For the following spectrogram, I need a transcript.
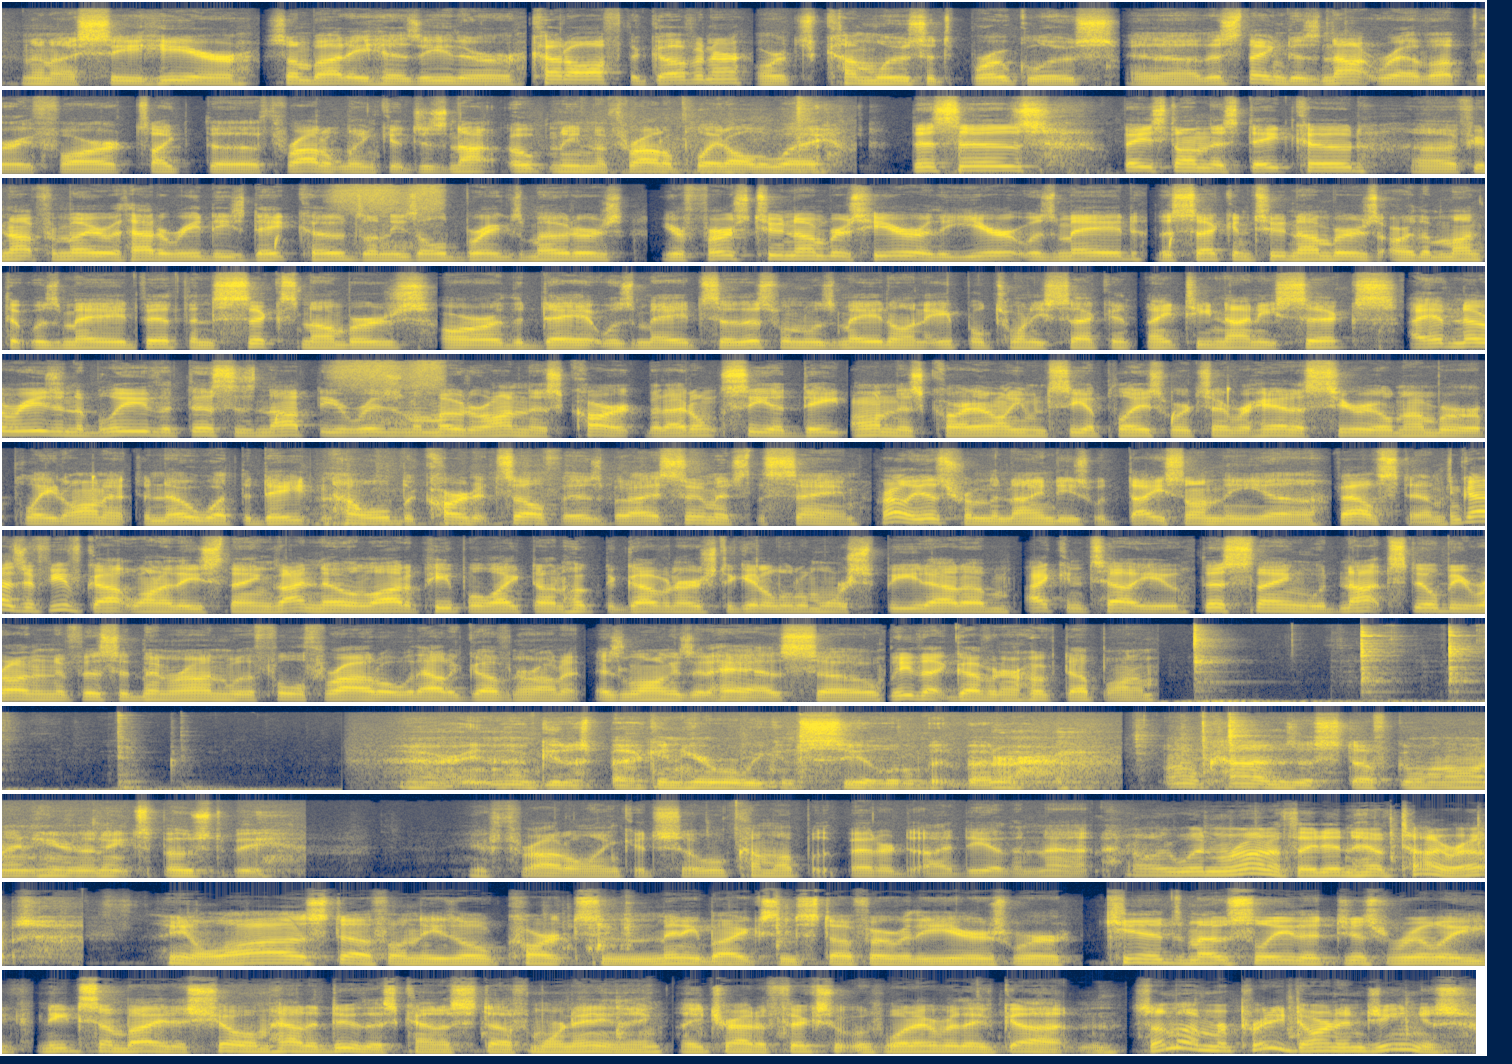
And then I see here somebody has either cut off the governor or it's come loose, it's broke loose. And uh, this thing does not rev up very far. It's like the throttle linkage is not opening the throttle plate all the way. This is based on this date code. Uh, if you're not familiar with how to read these date codes on these old Briggs motors, your first two numbers here are the year it was made. The second two numbers are the month it was made. Fifth and sixth numbers are the day it was made. So this one was made on April 22nd, 1996. I have no reason to believe that this is not the original motor on this cart, but I don't see a date on this cart. I don't even see a place where it's ever had a serial number or a plate on it to know what the date and how old the cart itself is, but I assume it's the same. Probably is from the 90s with on the uh, valve stem. And guys, if you've got one of these things, I know a lot of people like to unhook the governors to get a little more speed out of them. I can tell you, this thing would not still be running if this had been run with a full throttle without a governor on it as long as it has. So leave that governor hooked up on them. All right, now get us back in here where we can see a little bit better. All kinds of stuff going on in here that ain't supposed to be. Your throttle linkage, so we'll come up with a better idea than that. Probably wouldn't run if they didn't have tie wraps. Seen a lot of stuff on these old carts and mini bikes and stuff over the years where kids mostly that just really need somebody to show them how to do this kind of stuff more than anything. They try to fix it with whatever they've got. And some of them are pretty darn ingenious.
